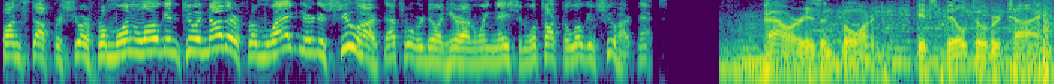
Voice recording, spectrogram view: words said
Fun stuff for sure. From one Logan to another, from Wagner to Schuchart. That's what we're doing here on Wing Nation. We'll talk to Logan Schuchart next. Power isn't born, it's built over time.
